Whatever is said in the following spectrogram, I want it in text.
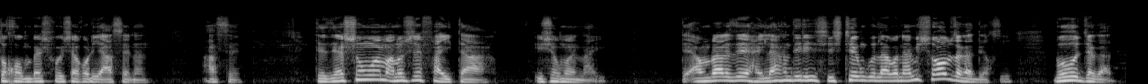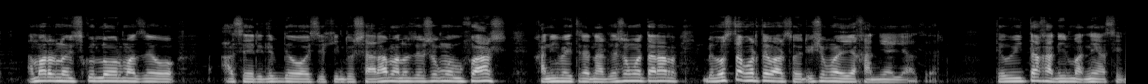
তো কম বেশ পয়সা করি আছে না, আছে। তে যে সময় মানুষে ফাইতা, এই সময় নাই। তে আমরা যে হাইলাকান্দির সিস্টেমগুলা মানে আমি সব জায়গা দেখছি, বহুত জায়গাত। আমার স্কুলের মাঝেও আছে রিলিফ দেওয়া হয়েছে কিন্তু সারা মানুষ যে সময় উপাস খানি পাইতরা না, যে সময় তারার ব্যবস্থা করতে পারছ এই সময় খানি আইয়া আছে আর। তো ইটা খানির মানে আছেন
